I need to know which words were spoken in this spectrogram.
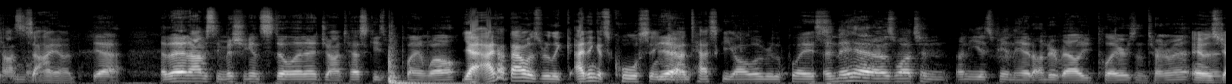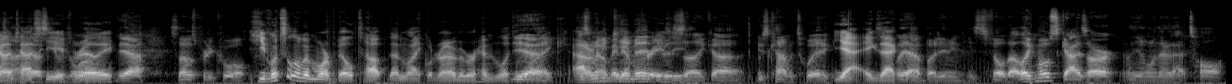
have Z- Zion. Yeah, and then obviously Michigan's still in it. Jon Teske's been playing well. Yeah, I thought that was really. I think it's cool seeing Yeah. Jon Teske all over the place. And they had I was watching on ESPN. They had undervalued players in the tournament. It was and Jon Teske, really? Yeah, so that was pretty cool. he looks a little bit more built up than like when I remember him looking Yeah, like. I don't know. he Maybe I'm in, crazy. He was like uh, he was kind of a twig. yeah, exactly. Yeah, but I mean, he's filled out like most guys are, you know, when they're that tall.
